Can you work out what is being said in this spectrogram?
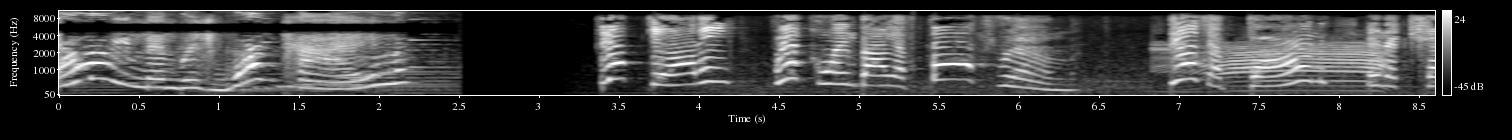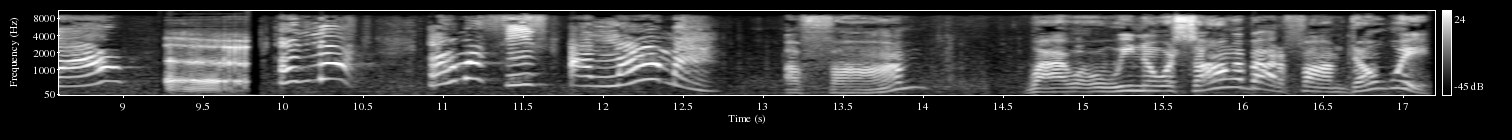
Elmo remembers one time. Going by a bathroom. There's a barn and a cow. Uh. And look, Elmo sees a llama. A farm? Why, well, we know a song about a farm, don't we?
